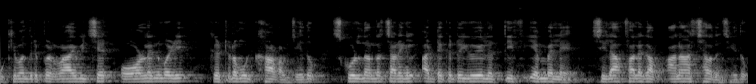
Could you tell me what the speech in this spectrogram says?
മുഖ്യമന്ത്രി പിണറായി വിജയൻ ഓൺലൈൻ വഴി കെട്ടിടം ഉദ്ഘാടനം ചെയ്തു. സ്കൂളിൽ നടന്ന ചടങ്ങിൽ advocate U A Latheef M L A ശിലാഫലകം അനാച്ഛാദനം ചെയ്തു.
